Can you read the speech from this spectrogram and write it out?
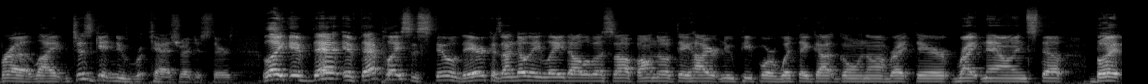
bruh, like just get new cash registers. Like if that if that place is still there, because I know they laid all of us off. I don't know if they hired new people or what they got going on right there right now and stuff. But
